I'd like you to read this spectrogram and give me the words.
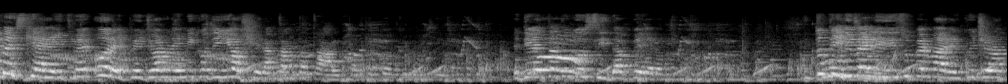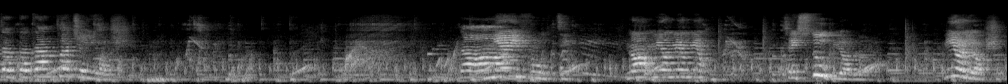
perché ora il peggior nemico di Yoshi era tanta talpa per qualche motivo. È diventato così, davvero. In tutti i livelli di Super Mario in cui c'era tanta talpa c'è Yoshi. No, Miei frutti. No, mio, mio, mio. Sei stupido allora. Mio Yoshi.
